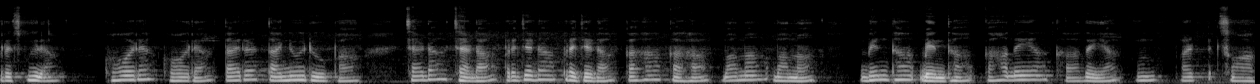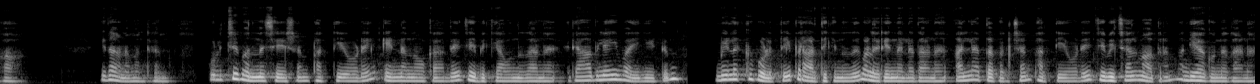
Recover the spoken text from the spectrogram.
പ്രസ്ഫുര ഘോര ഘോര തര തനുരൂപ ചട ചട പ്രജട പ്രജട കഹ കഹ വമ വമ ബന്ധ ബന്ധ ഖാദയ ഖാദയ പട്ട് സ്വാഹ. ഇതാണ് മന്ത്രം. കുളിച്ചു വന്ന ശേഷം ഭക്തിയോടെ എണ്ണ നോക്കാതെ ജപിക്കാവുന്നതാണ്. രാവിലെയും വൈകിട്ടും വിളക്ക് കൊളുത്തി പ്രാർത്ഥിക്കുന്നത് വളരെ നല്ലതാണ്. അല്ലാത്ത പക്ഷം ഭക്തിയോടെ ജപിച്ചാൽ മാത്രം മതിയാകുന്നതാണ്.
